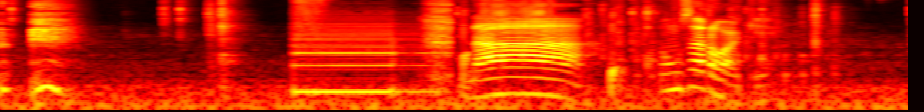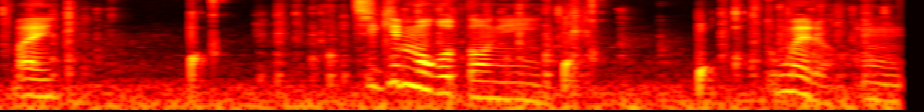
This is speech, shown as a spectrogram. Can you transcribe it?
나 똥 싸러 갈게. Bye. 치킨 먹었더니 똥 매려. 응.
